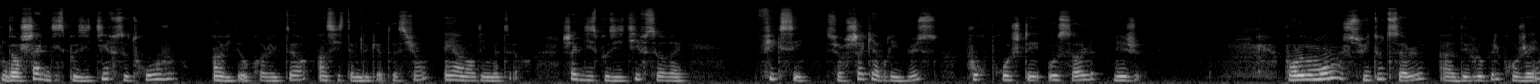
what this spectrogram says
Dans chaque dispositif se trouve un vidéoprojecteur, un système de captation et un ordinateur. Chaque dispositif serait fixé sur chaque abribus pour projeter au sol les jeux. Pour le moment, je suis toute seule à développer le projet,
